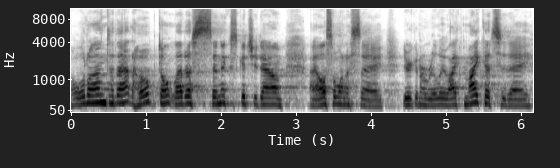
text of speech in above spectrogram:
Hold on to that hope. Don't let us cynics get you down. I also want to say you're going to really like Micah today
